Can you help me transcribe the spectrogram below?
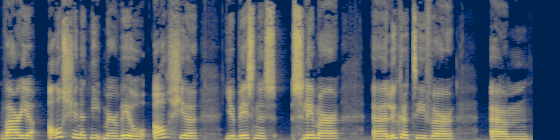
waar je, als je het niet meer wil, als je je business slimmer, uh, lucratiever um,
